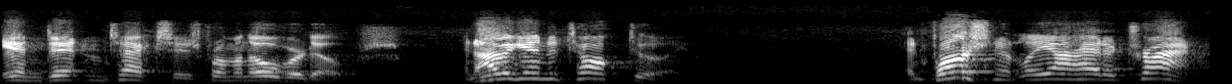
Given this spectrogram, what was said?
in Denton, Texas from an overdose. And I began to talk to him. And fortunately, I had a tract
